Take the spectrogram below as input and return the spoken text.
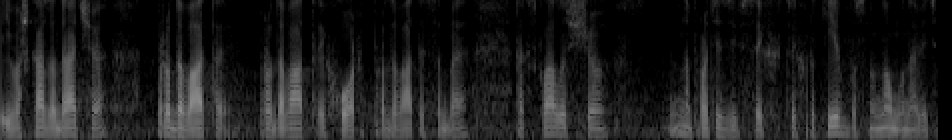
і важка задача продавати, продавати хор, продавати себе. Так склалося, що на протязі всіх цих років в основному навіть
